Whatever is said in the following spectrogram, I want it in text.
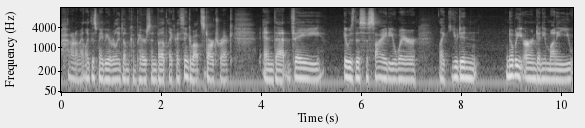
I don't know man like this may be a really dumb comparison but like i think about star trek and that they it was this society where like you didn't nobody earned any money. You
